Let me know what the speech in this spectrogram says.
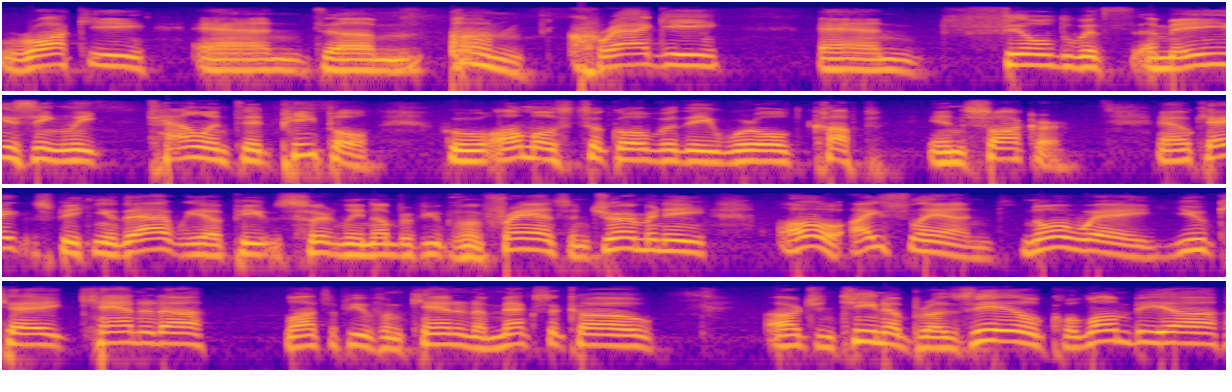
rocky and um, craggy and filled with amazingly talented people who almost took over the World Cup in soccer. Okay, speaking of that, we have people, certainly a number of people from France and Germany. Oh, Iceland, Norway, UK, Canada, lots of people from Canada, Mexico, Argentina, Brazil, Colombia,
